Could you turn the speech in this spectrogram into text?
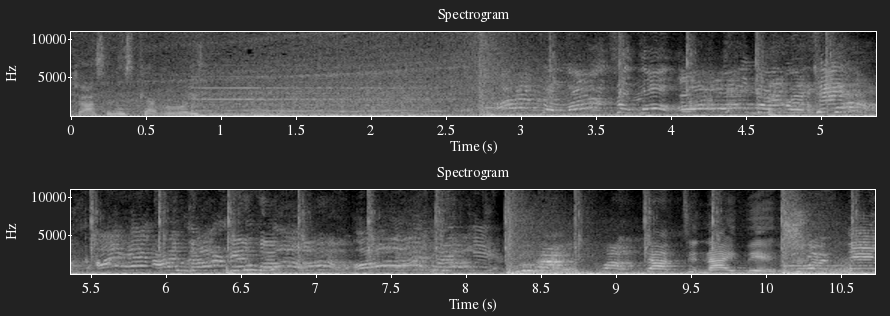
Joseline's Cabaret. You got me fucked up tonight, bitch.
